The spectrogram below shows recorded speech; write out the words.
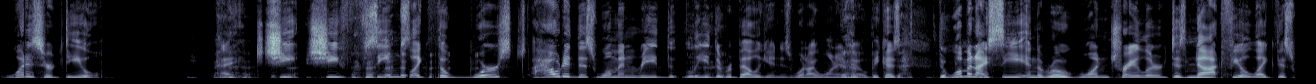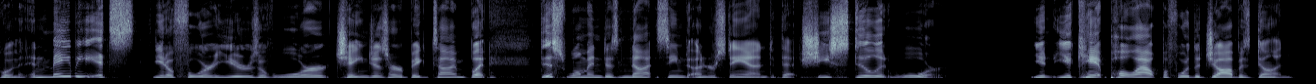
what is her deal? I, she she seems like the worst. How did this woman read the, lead the rebellion? Is what I want to know because the woman mm-hmm. I see in the Rogue One trailer does not feel like this woman, and maybe it's you know, four years of war changes her big time, but this woman does not seem to understand that she's still at war. You you can't pull out before the job is done.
